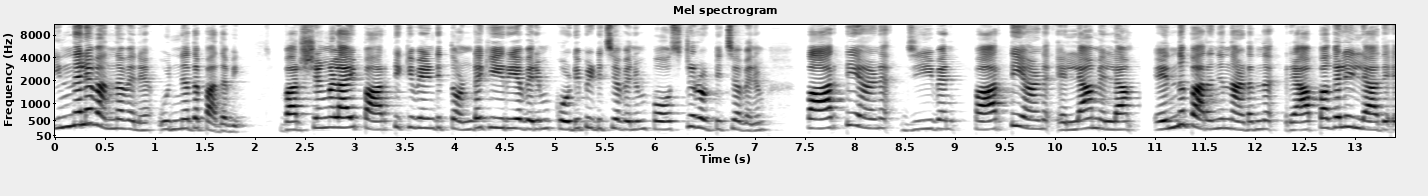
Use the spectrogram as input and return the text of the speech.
ഇന്നലെ വന്നവന് ഉന്നത പദവി. വർഷങ്ങളായി പാർട്ടിക്ക് വേണ്ടി തൊണ്ട കീറിയവരും കൊടി പിടിച്ചവനും പോസ്റ്റർ ഒട്ടിച്ചവനും പാർട്ടിയാണ് ജീവൻ പാർട്ടിയാണ് എല്ലാം എല്ലാം എന്ന് പറഞ്ഞ് നടന്ന് രാപ്പകലില്ലാതെ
